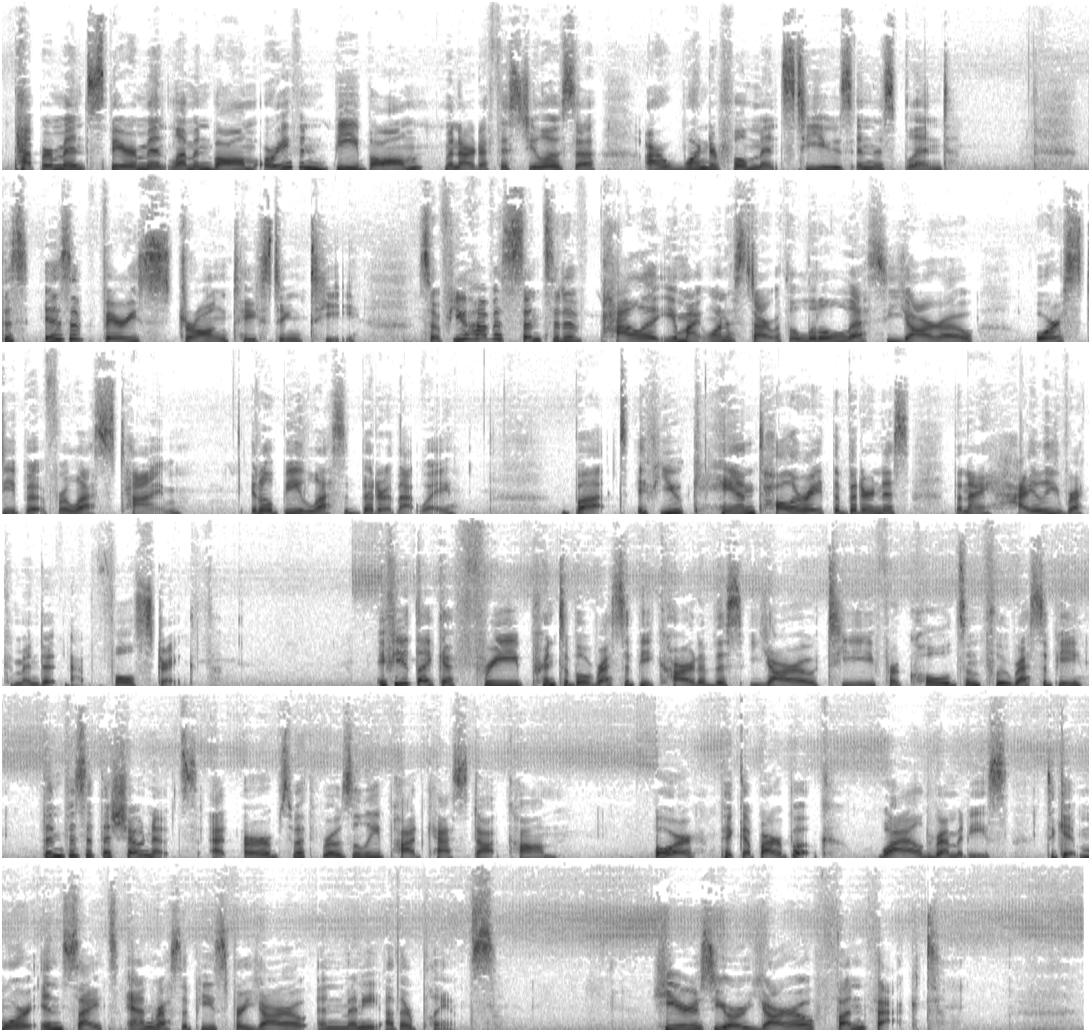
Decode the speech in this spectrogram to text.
Peppermint, spearmint, lemon balm, or even bee balm, Monarda fistulosa, are wonderful mints to use in this blend. This is a very strong tasting tea. So if you have a sensitive palate, you might want to start with a little less yarrow or steep it for less time. It'll be less bitter that way. But if you can tolerate the bitterness, then I highly recommend it at full strength. If you'd like a free printable recipe card of this yarrow tea for colds and flu recipe, then visit the show notes at herbswithrosaliepodcast.com. Or pick up our book, Wild Remedies, to get more insights and recipes for yarrow and many other plants. Here's your yarrow fun fact.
